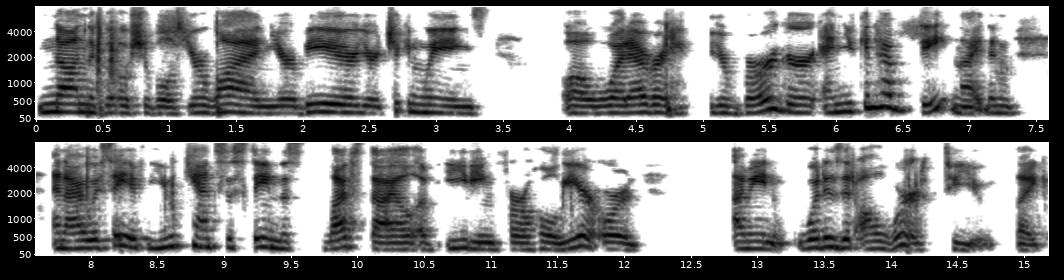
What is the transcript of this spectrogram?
non-negotiables your wine your beer your chicken wings or whatever your burger and you can have date night. And and i would say if you can't sustain this lifestyle of eating for a whole year or I mean, what is it all worth to you? Like,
